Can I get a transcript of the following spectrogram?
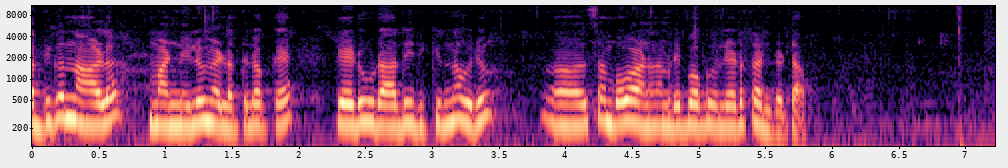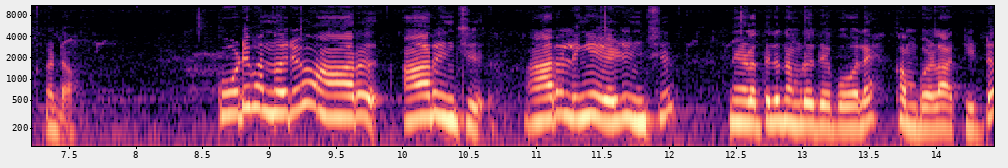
അധികം നാൾ മണ്ണിലും വെള്ളത്തിലൊക്കെ കേടുകൂടാതെ ഇരിക്കുന്ന ഒരു സംഭവമാണ് നമ്മുടെ ഈ ബോഗമില്ലയുടെ തണ്ട് കേട്ടോ കേട്ടോ കൂടി വന്നൊരു ആറ് ആറ് ഇഞ്ച് ആറ് അല്ലെങ്കിൽ ഏഴ് ഇഞ്ച് നീളത്തിൽ നമ്മൾ ഇതേപോലെ കമ്പുകളാക്കിയിട്ട്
